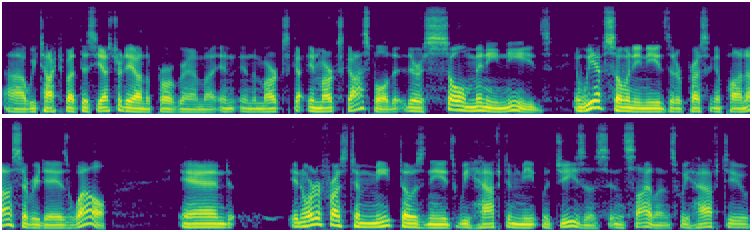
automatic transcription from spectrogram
Uh, we talked about this yesterday on the program uh, in, in the Mark's in Mark's Gospel. There are so many needs, and we have so many needs that are pressing upon us every day as well. And in order for us to meet those needs, we have to meet with Jesus in silence. We have to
